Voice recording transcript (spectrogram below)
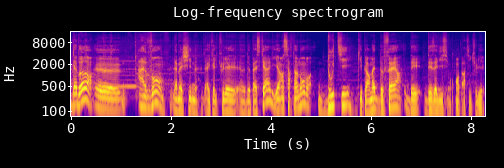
D'abord, avant la machine à calculer euh, de Pascal, il y a un certain nombre d'outils qui permettent de faire des, des, additions en particulier.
